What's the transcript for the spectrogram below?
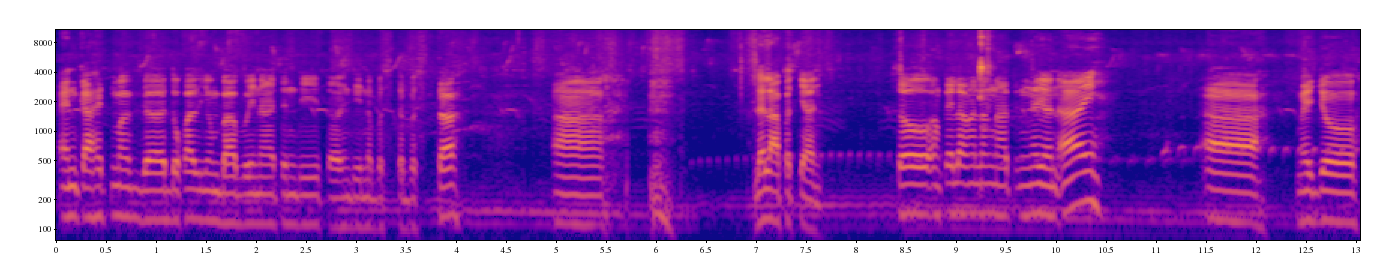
And kahit magdukal yung baboy natin dito, hindi na basta-basta ah lalapat yan. So, ang kailangan lang natin ngayon ay ah medyo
